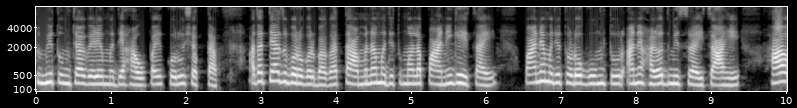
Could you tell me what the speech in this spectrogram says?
तुम्ही तुमच्या वेळेमध्ये हा उपाय करू शकता. आता त्याचबरोबर बघा तामणामध्ये तुम्हाला पाणी घ्यायचं आहे. पाण्यामध्ये थोडं गुमतूर आणि हळद मिसळायचं आहे. हा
